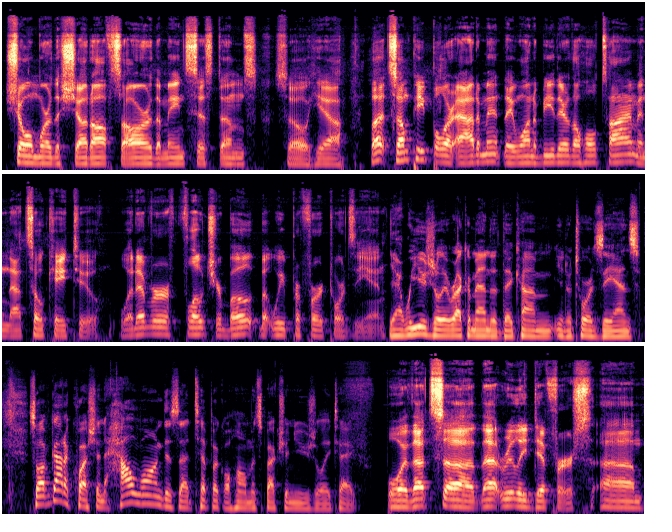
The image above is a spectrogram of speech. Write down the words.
show them where the shutoffs are, the main systems. So yeah, but some people are adamant they want to be there the whole time, and that's okay too. Whatever floats your boat, but we prefer towards the end. Yeah, we usually recommend that they come, you know, towards the ends. So I've got a question. How long does that typical home inspection usually take? Boy, that's uh, that really differs. Um,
